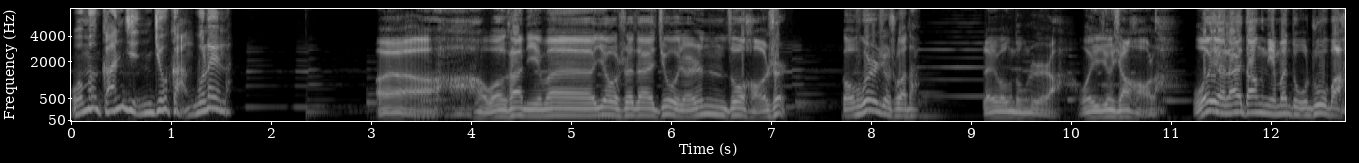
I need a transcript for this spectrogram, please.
我们赶紧就赶过来了。哎呀，我看你们又是在救人做好事。狗富贵就说道：“雷锋同志啊，我已经想好了，我也来当你们赌注吧。”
